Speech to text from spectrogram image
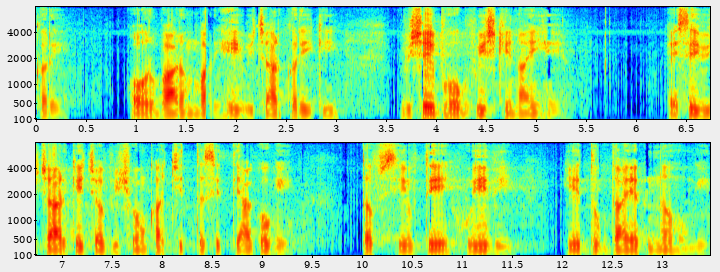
करे और बारंबार यही विचार करे कि विषय भोग विष की नाई है। ऐसे विचार के जब विषयों का चित्त से त्यागोगे, तब सेवते हुए भी ये दुखदायक न होंगे।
